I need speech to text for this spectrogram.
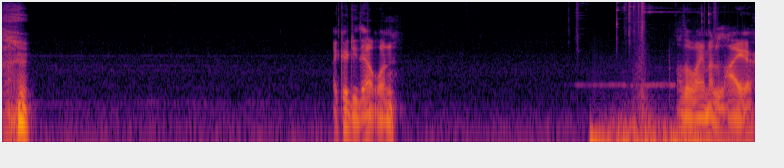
I could do that one. Although I'm a liar.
